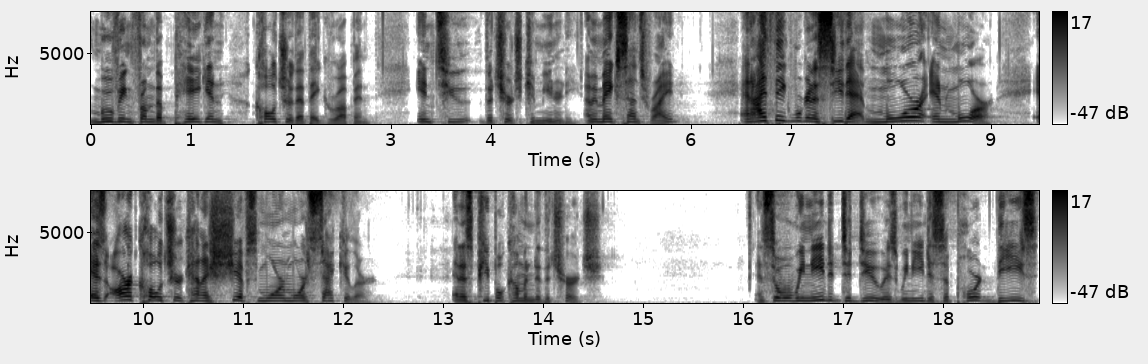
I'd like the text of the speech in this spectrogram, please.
moving from the pagan culture that they grew up in into the church community. I mean, it makes sense, right? And I think we're going to see that more and more as our culture kind of shifts more and more secular and as people come into the church. And so what we need to do is we need to support these,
